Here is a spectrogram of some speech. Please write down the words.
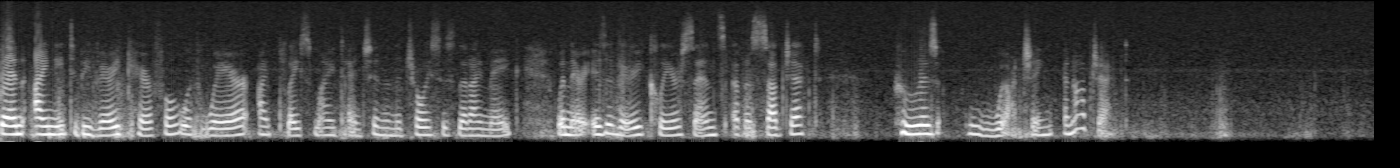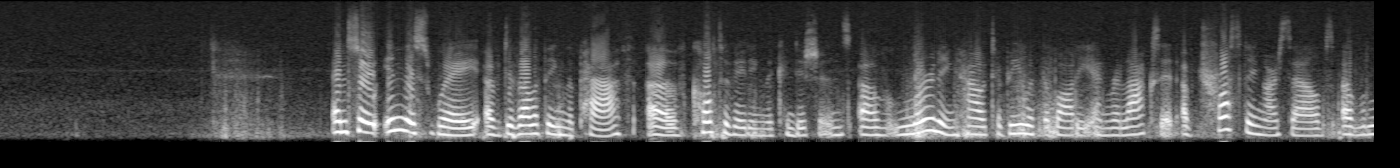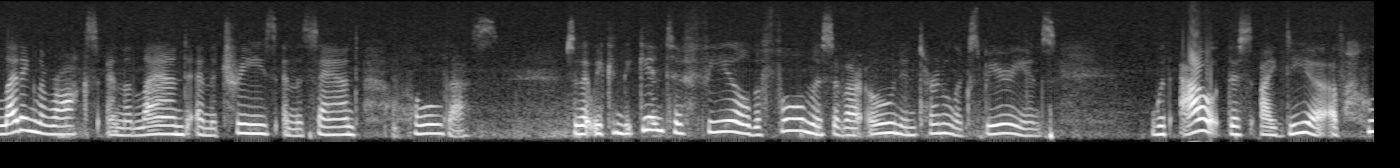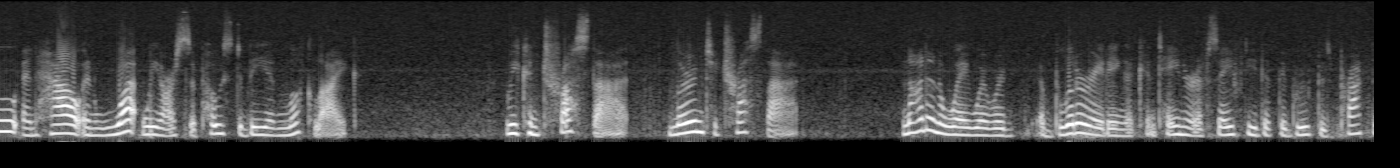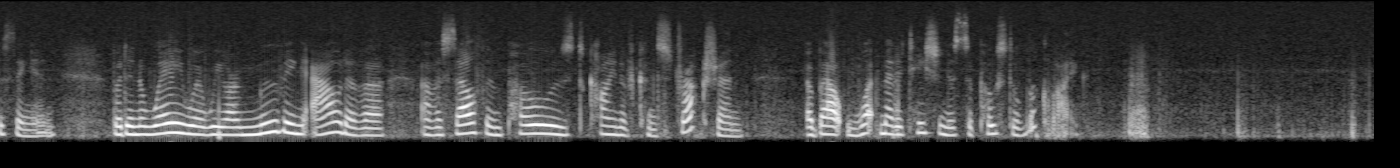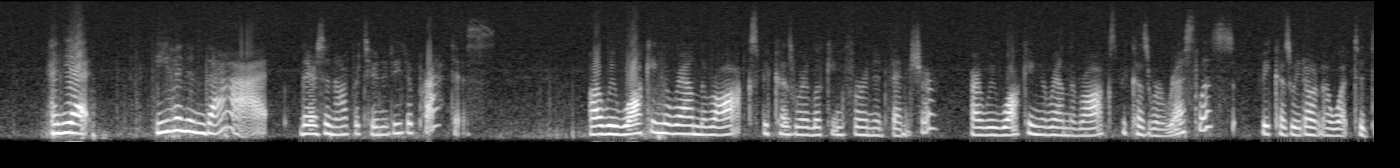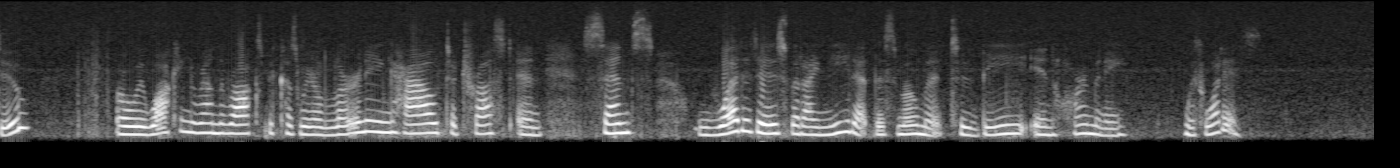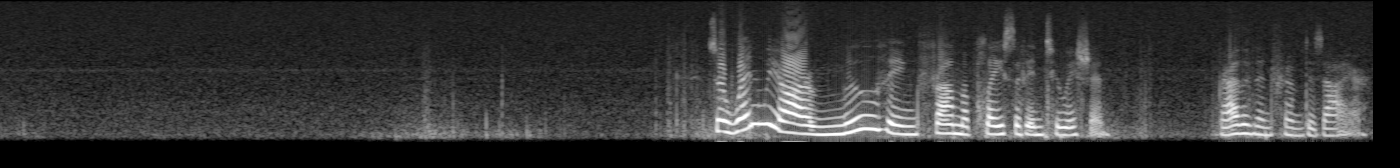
then I need to be very careful with where I place my attention and the choices that I make when there is a very clear sense of a subject who is watching an object. And so, in this way of developing the path, of cultivating the conditions, of learning how to be with the body and relax it, of trusting ourselves, of letting the rocks and the land and the trees and the sand hold us, so that we can begin to feel the fullness of our own internal experience without this idea of who and how and what we are supposed to be and look like we can trust that, learn to trust that, not in a way where we're obliterating a container of safety that the group is practicing in, but in a way where we are moving out of a, of a self-imposed kind of construction about what meditation is supposed to look like. And yet, even in that, there's an opportunity to practice. Are we walking around the rocks because we're looking for an adventure? Are we walking around the rocks because we're restless, because we don't know what to do? Or are we walking around the rocks because we are learning how to trust and sense what it is that I need at this moment to be in harmony with what is? So when we are moving from a place of intuition rather than from desire,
